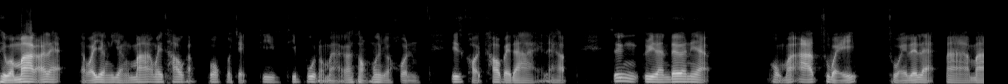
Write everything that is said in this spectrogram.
ถือว่ามากแล้วแหละ แต่ว่ายังยังมากไม่เท่ากับพวกโปรเจกต์ที่ที่พูดออกมาก็สองหมื่นกว่าคน Discord เข้าไปได้นะครับ ซึ่ง Three Lander เนี่ย ผมว่าอาร์ตสวยสวยเลยแหละ มามา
